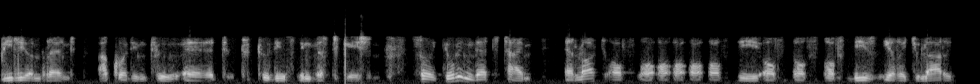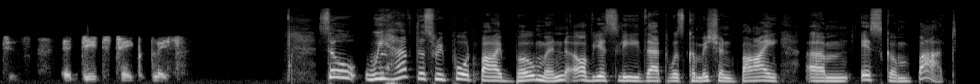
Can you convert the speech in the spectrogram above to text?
billion rand, according to, uh, to, to this investigation. So during that time, a lot of of, of the of, of, of these irregularities uh, did take place. So we have this report by Bowman, obviously that was commissioned by um, Eskom, but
